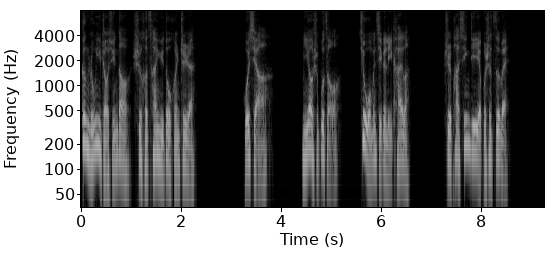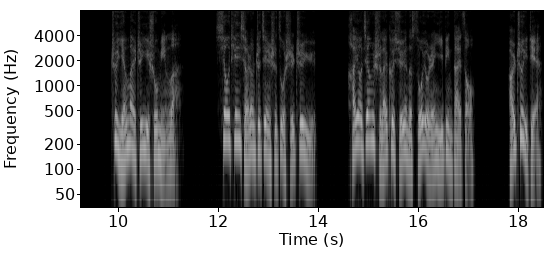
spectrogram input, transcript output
更容易找寻到适合参与斗魂之人。我想，你要是不走，就我们几个离开了，只怕心底也不是滋味。这言外之意说明了，萧天想让这件事坐实之余，还要将史莱克学院的所有人一并带走。而这一点，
